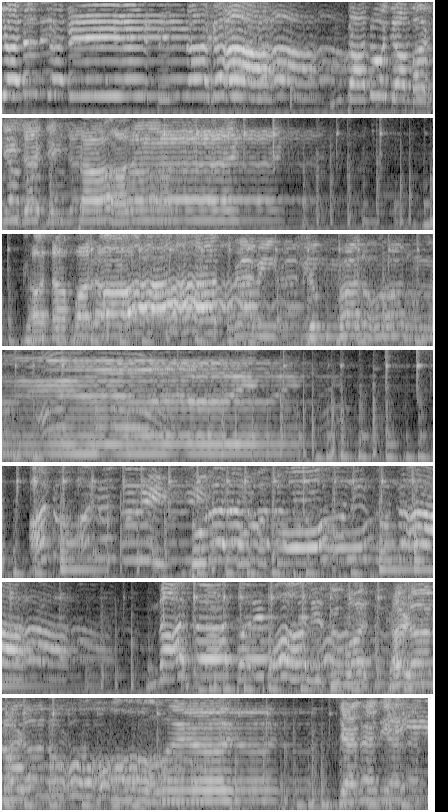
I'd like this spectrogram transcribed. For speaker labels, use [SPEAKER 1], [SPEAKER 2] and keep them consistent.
[SPEAKER 1] ಜನನಿಗೆ ಭಿನ್ನಗ ಧನುಜ ಮಹಿಷಗಿಂತಾನೆ ಘನ ಪರಾಕ್ರಮಿ ಪರಿಪಾಲಿಸುವ ಕಳನು ಜನನಿ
